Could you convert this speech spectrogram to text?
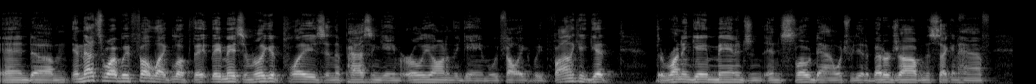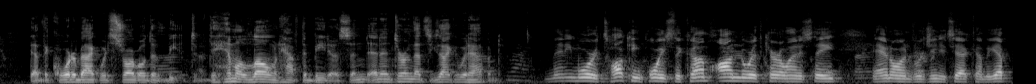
and um, and that's why we felt like, look, they, they made some really good plays in the passing game early on in the game. We felt like if we finally could get the running game managed and, and slowed down, which we did a better job in the second half, that the quarterback would struggle to, be, to, to him alone have to beat us. And, and in turn, that's exactly what happened. Many more talking points to come on North Carolina State and on Virginia Tech coming up.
